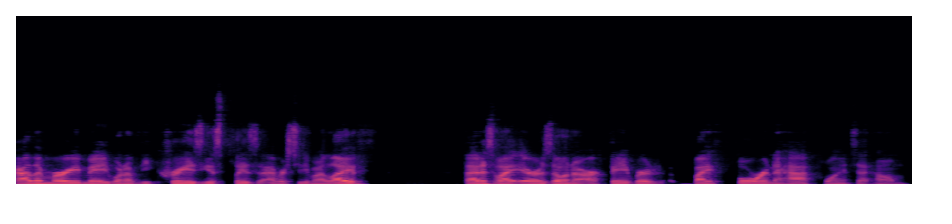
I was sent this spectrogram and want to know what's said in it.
Kyler Murray made one of the craziest plays I've ever seen in my life. That is why Arizona are favored by four and a half points at home.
